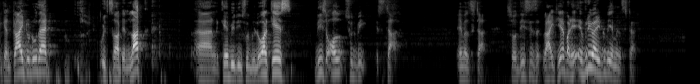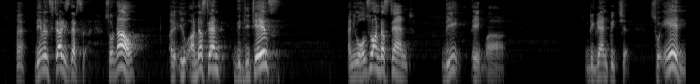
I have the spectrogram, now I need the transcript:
can try to do that with certain luck and KBT should be lowercase, these all should be star, ML star. So, this is right here, but everywhere it will be ML star. Uh, the ML star is that. So, now uh, you understand the details and you also understand the uh, the grand picture. So, n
